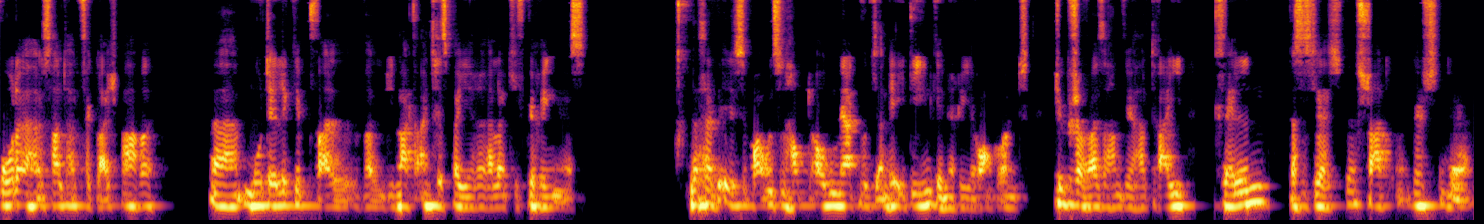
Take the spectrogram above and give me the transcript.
oder es halt halt vergleichbare äh, Modelle gibt, weil, weil die Markteintrittsbarriere relativ gering ist. Deshalb ist bei uns ein Hauptaugenmerk wirklich an der Ideengenerierung. Und typischerweise haben wir halt drei Quellen. Das ist der, Start, der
